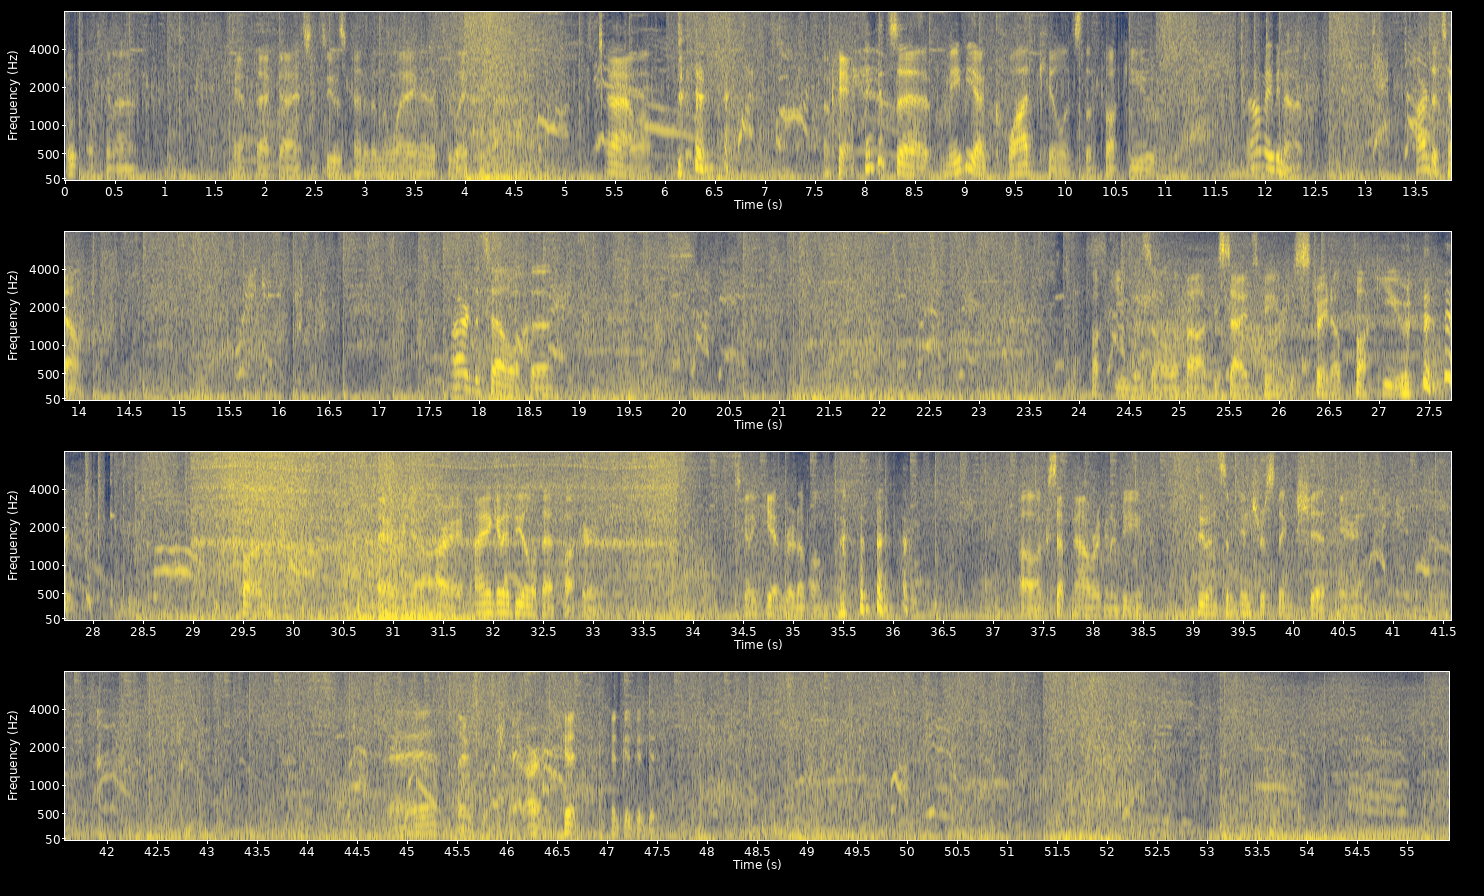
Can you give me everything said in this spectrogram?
Oh, I was gonna camp that guy since he was kind of in the way. Eh, too late. Ah, well. okay, I think it's a, maybe a quad kill is the fuck you. Oh, maybe not. Hard to tell. Hard to tell what the... Fuck you was all about, besides being just straight up fuck you. fun. There we go. Alright, I ain't gonna deal with that fucker. Just gonna get rid of him. oh, except now we're gonna be doing some interesting shit here. There's that. Alright, good. Good, good, good, good.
